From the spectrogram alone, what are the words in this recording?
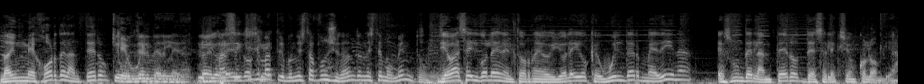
no hay un mejor delantero que, Wilder, Medina. Lo Y que es ese que- matrimonio está funcionando en este momento. Lleva seis goles en el torneo y yo le digo que Wilder Medina es un delantero de selección Colombia.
